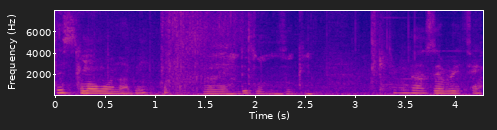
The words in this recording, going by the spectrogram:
This small one, Abby. Uh, this one is okay. I think that's everything.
